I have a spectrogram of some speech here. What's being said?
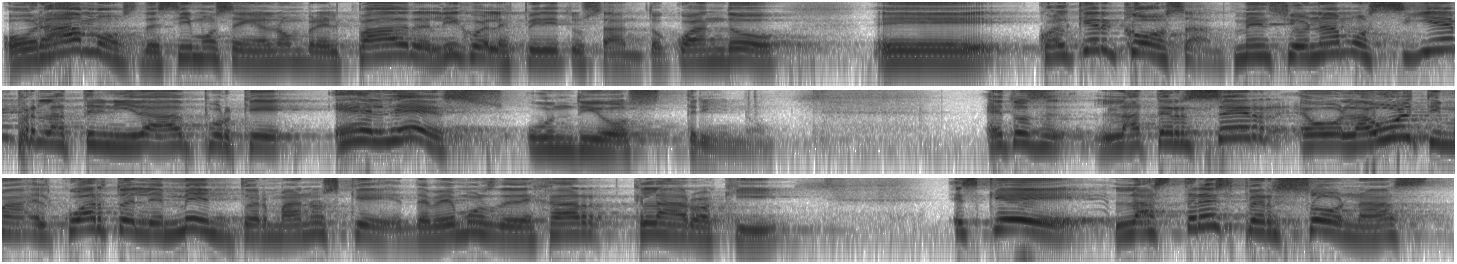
oramos, decimos en el nombre del Padre, el Hijo y el Espíritu Santo. Cuando eh, cualquier cosa, mencionamos siempre la Trinidad porque Él es un Dios trino. Entonces, la tercera o la última, el cuarto elemento, hermanos, que debemos de dejar claro aquí, es que las tres personas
